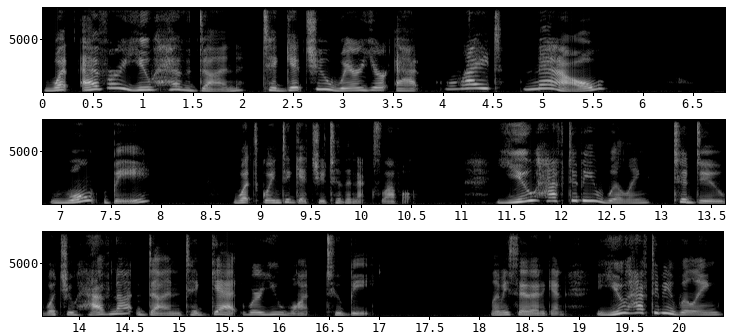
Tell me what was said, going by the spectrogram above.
Whatever you have done to get you where you're at right now won't be what's going to get you to the next level. You have to be willing to do what you have not done to get where you want to be. Let me say that again. You have to be willing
